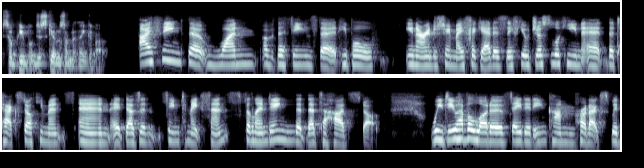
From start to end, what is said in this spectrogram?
So people just give them something to think about. I think that one of the things that people in our industry may forget is if you're just looking at the tax documents and it doesn't seem to make sense for lending, that that's a hard stop. We do have a lot of stated income products with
